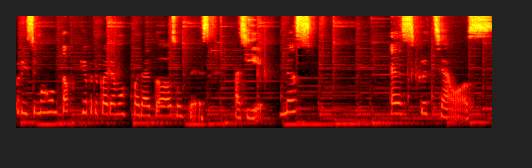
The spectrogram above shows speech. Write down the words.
pero hicimos un top que preparamos para todos ustedes. Así que nos Escuchemos.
